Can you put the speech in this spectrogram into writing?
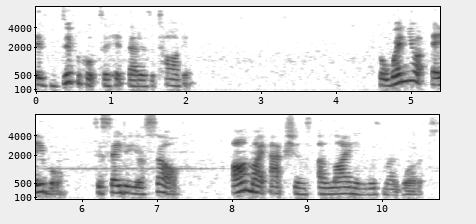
it's difficult to hit that as a target. But when you're able to say to yourself, are my actions aligning with my words?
